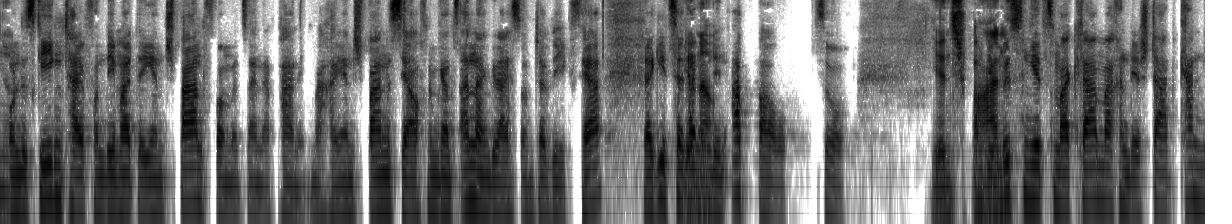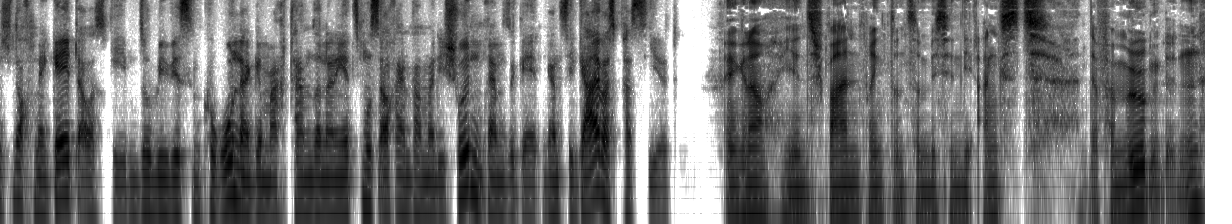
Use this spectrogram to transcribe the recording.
ja. Und das Gegenteil von dem hat der Jens Spahn vor mit seiner Panikmache. Jens Spahn ist ja auf einem ganz anderen Gleis unterwegs, ja. Da geht's ja genau. dann um den Abbau. So. Jens Spahn. Und wir müssen jetzt mal klar machen, der Staat kann nicht noch mehr Geld ausgeben, so wie wir es in Corona gemacht haben, sondern jetzt muss auch einfach mal die Schuldenbremse gelten, ganz egal, was passiert. Ja, genau. Jens Spahn bringt uns so ein bisschen die Angst der Vermögenden,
